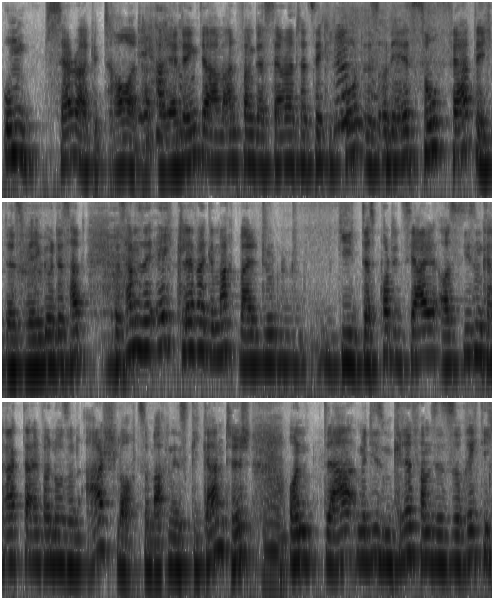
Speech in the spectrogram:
um Sarah getrauert hat. Ja. Weil er denkt ja am Anfang, dass Sarah tatsächlich tot ist und er ist so fertig deswegen. Und das hat, das haben sie echt clever gemacht, weil du, die, das Potenzial aus diesem Charakter einfach nur so ein Arschloch zu machen ist gigantisch. Und da mit diesem Griff haben sie so richtig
